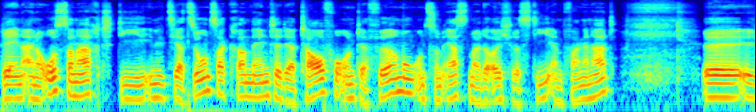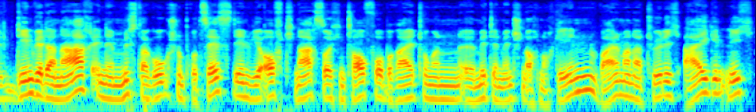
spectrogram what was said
der in einer Osternacht die Initiationssakramente der Taufe und der Firmung und zum ersten Mal der Eucharistie empfangen hat, äh, den wir danach in dem mystagogischen Prozess, den wir oft nach solchen Taufvorbereitungen äh, mit den Menschen auch noch gehen, weil man natürlich eigentlich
